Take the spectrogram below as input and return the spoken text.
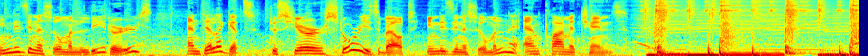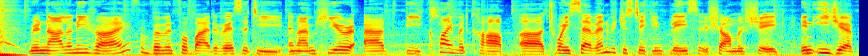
Indigenous women leaders and delegates to share stories about Indigenous women and climate change. We're Nalini Rai from Women for Biodiversity, and I'm here at the Climate COP uh, 27, which is taking place at Sharm el Sheikh in Egypt.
